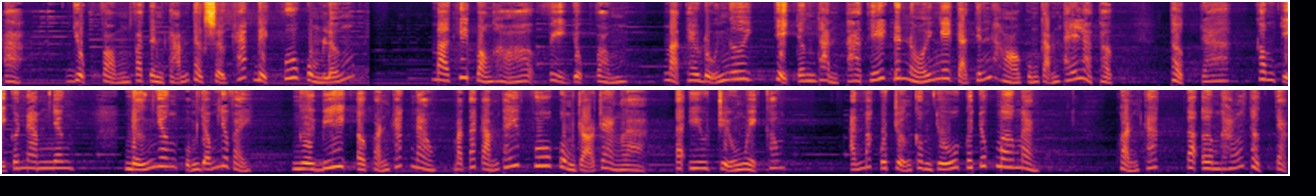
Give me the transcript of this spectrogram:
à, dục vọng và tình cảm thật sự khác biệt vô cùng lớn. Mà khi bọn họ vì dục vọng mà theo đuổi ngươi thì chân thành tha thiết đến nỗi ngay cả chính họ cũng cảm thấy là thật. Thật ra không chỉ có nam nhân, nữ nhân cũng giống như vậy. Ngươi biết ở khoảnh khắc nào mà ta cảm thấy vô cùng rõ ràng là ta yêu Triệu Nguyệt không? Ánh mắt của trưởng công chúa có chút mơ màng. Khoảnh khắc ta ôm hắn thật chặt,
